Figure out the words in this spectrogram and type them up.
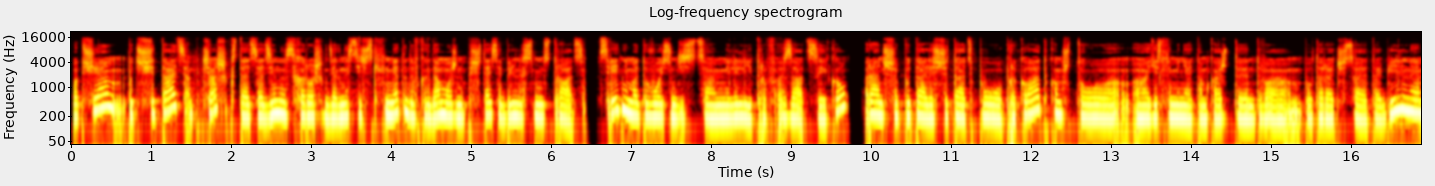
Вообще, подсчитать чаша, кстати, один из хороших диагностических методов, когда можно посчитать обильность менструации. В среднем это 80 мл за цикл. Раньше пытались считать по прокладкам, что а, если менять там каждые два-полтора часа, это обильные.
